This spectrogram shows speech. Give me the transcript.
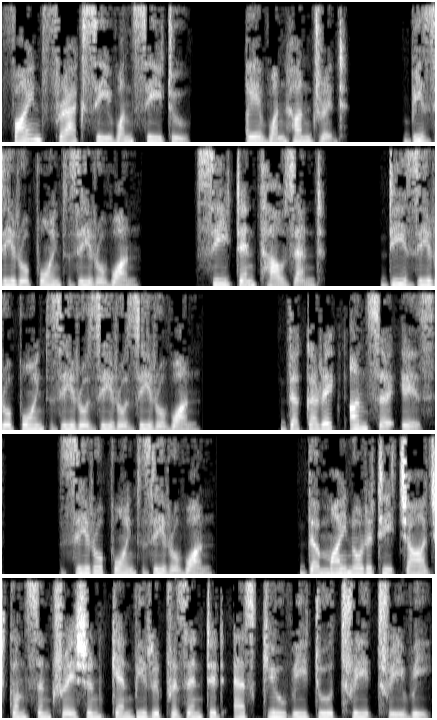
Find frac C1 C2. A 100. B 0.01. C 10,000. D 0.0001. The correct answer is 0.01. The minority charge concentration can be represented as QV233V.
